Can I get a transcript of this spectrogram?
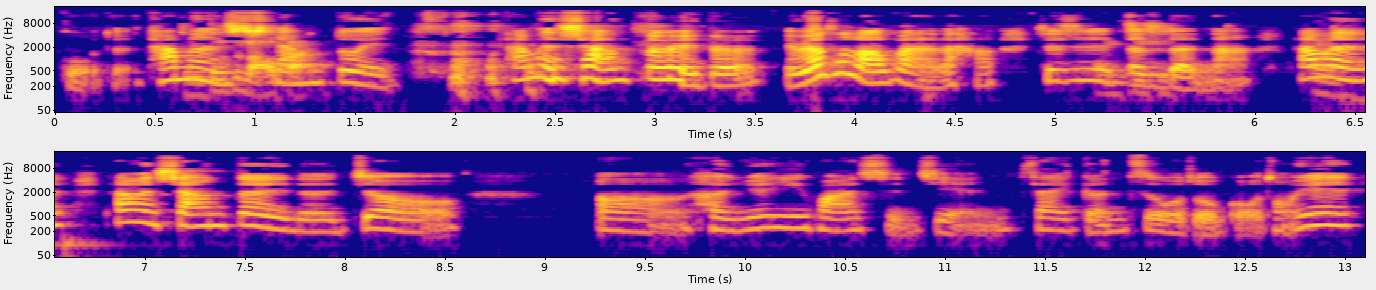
过的。他们相对，他们相对的，也不要说老板了哈，就是的人呐，他们他们相对的就，呃，很愿意花时间在跟自我做沟通，因为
